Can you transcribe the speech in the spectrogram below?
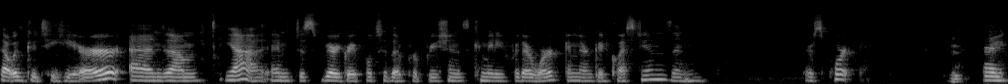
that was good to hear. And um, yeah, I'm just very grateful to the Appropriations Committee for their work and their good questions and their support. Great,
